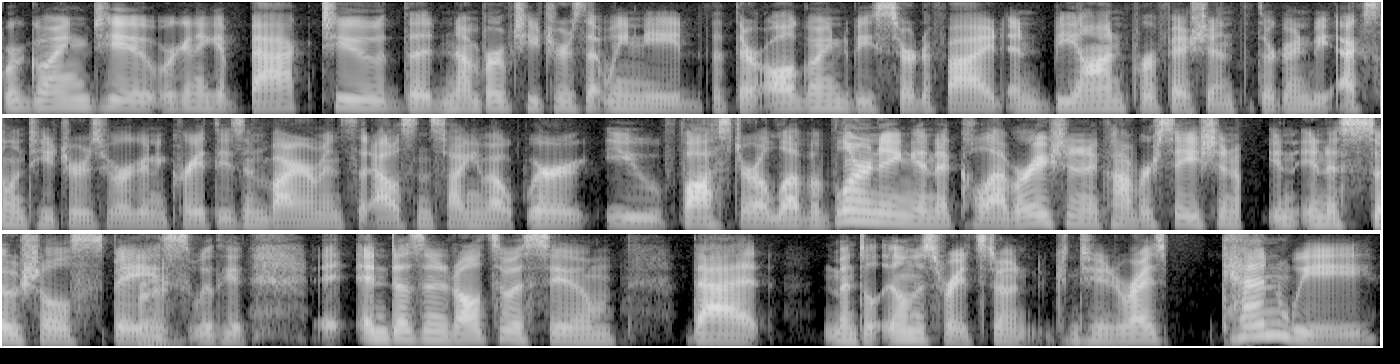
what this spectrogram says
we're going to we're going to get back to the number of teachers that we need, that they're all going to be certified and beyond proficient, that they're going to be excellent teachers who are going to create these environments that Alison's talking about, where you foster a love of learning and a collaboration and a conversation in, in a social space right. with and doesn't it also assume that mental illness rates don't continue to rise? Can we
